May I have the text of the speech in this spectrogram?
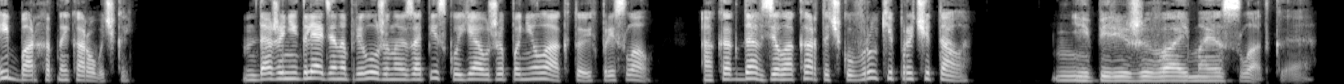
и бархатной коробочкой. Даже не глядя на приложенную записку, я уже поняла, кто их прислал. А когда взяла карточку в руки, прочитала. «Не переживай, моя сладкая.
